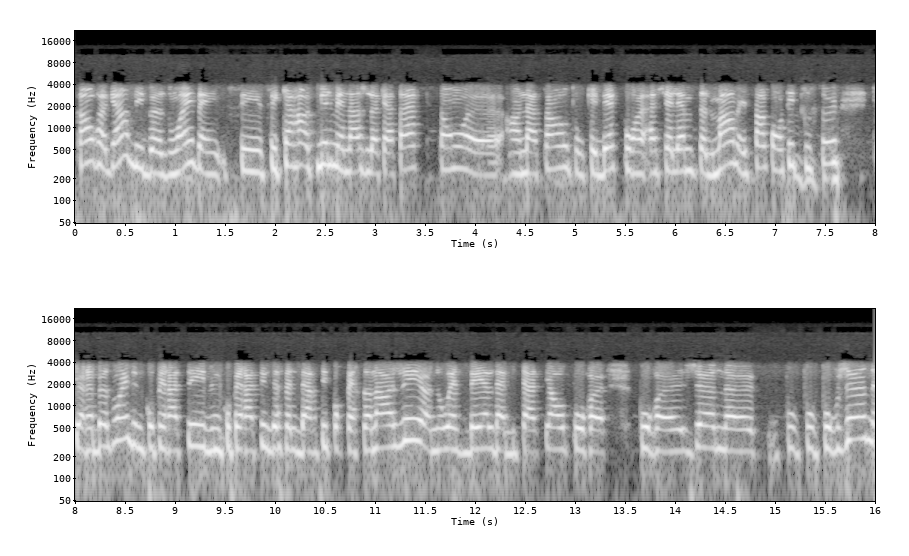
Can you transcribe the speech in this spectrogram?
Quand on regarde les besoins, ben, c'est 40 000 ménages locataires qui sont euh, en attente au Québec pour un HLM seulement, mais sans compter tous ceux qui auraient besoin d'une coopérative, une coopérative de solidarité pour personnes âgées, un OSBL d'habitation pour, euh, pour jeunes pour, pour, jeunes,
